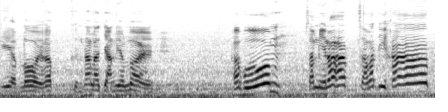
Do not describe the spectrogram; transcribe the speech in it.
เรียบร้อยครับขึ้นทางลาดยางเรียบร้อย ครับผมสำนีแล้วครับ สวัสดีครับ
